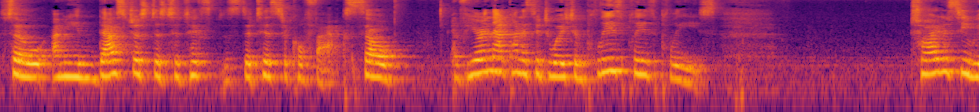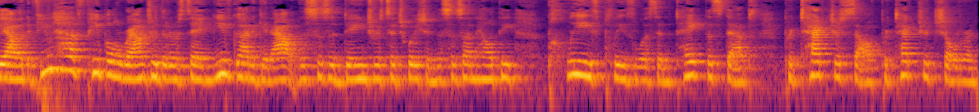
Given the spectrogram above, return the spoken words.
So, I mean, that's just a statis- statistical fact. So, if you're in that kind of situation, please, please, please try to see reality. If you have people around you that are saying, you've got to get out, this is a dangerous situation, this is unhealthy, please, please listen. Take the steps, protect yourself, protect your children.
